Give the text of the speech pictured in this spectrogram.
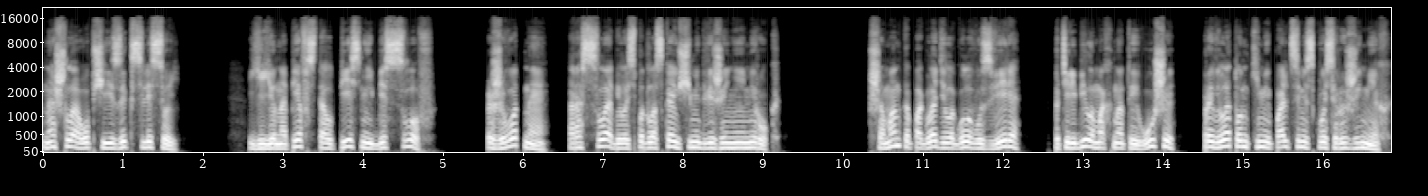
нашла общий язык с лисой. Ее напев стал песней без слов. Животное расслабилось под ласкающими движениями рук. Шаманка погладила голову зверя, потеребила мохнатые уши, провела тонкими пальцами сквозь рыжий мех.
